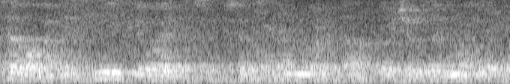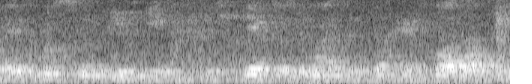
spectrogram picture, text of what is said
в целом обесмысливает все, все остальное, да, то, чем занимается производственники и те, кто занимается эксплуатацией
